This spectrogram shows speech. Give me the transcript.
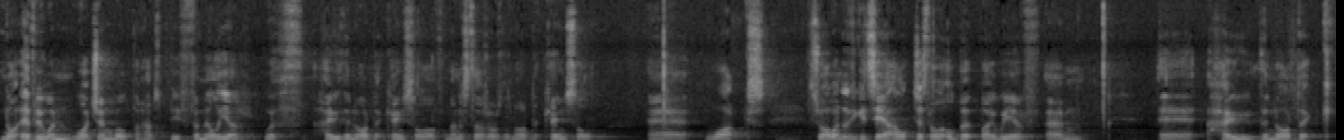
not everyone watching will perhaps be familiar with how the Nordic Council of Ministers or the Nordic Council uh, works. So I wonder if you could say just a little bit by way of um, uh, how the Nordic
